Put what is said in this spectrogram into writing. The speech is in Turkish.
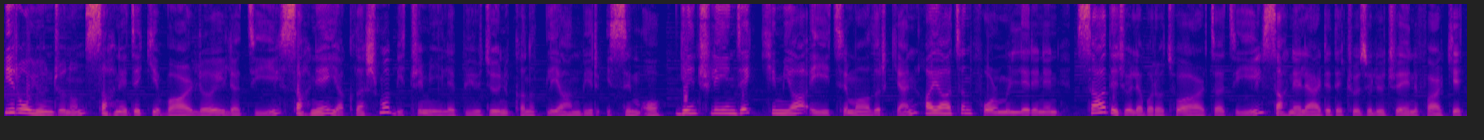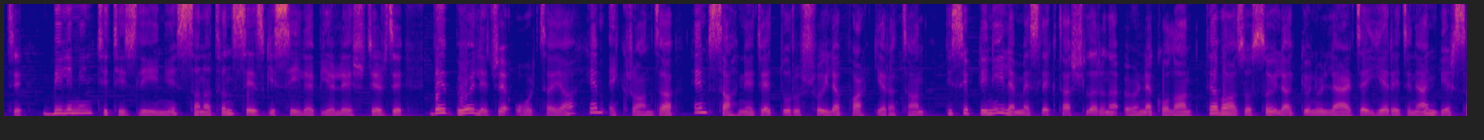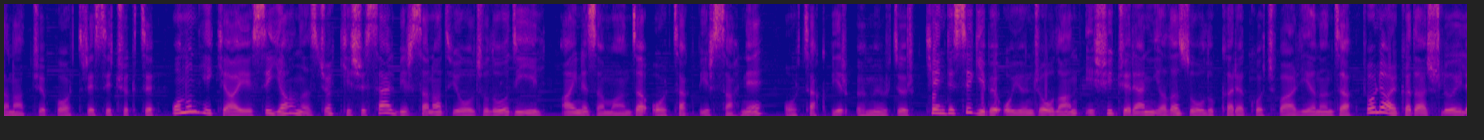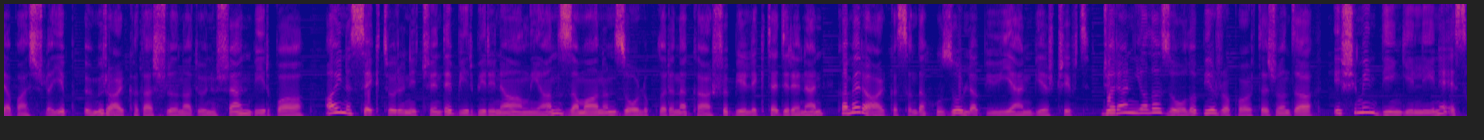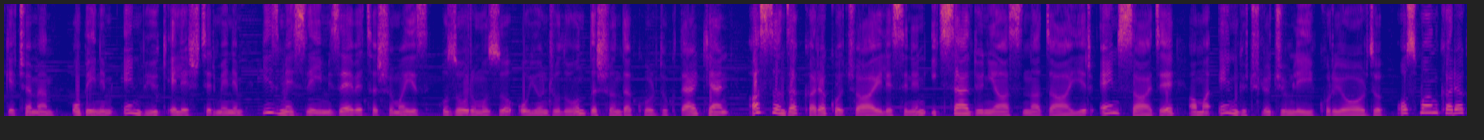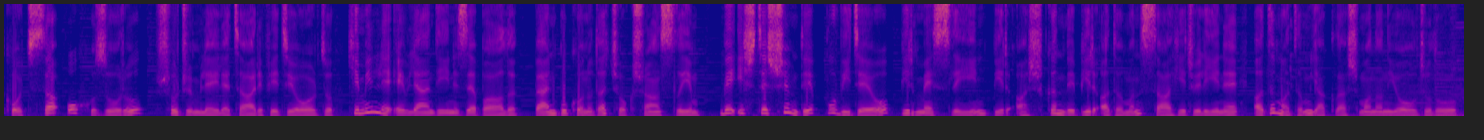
Bir oyuncunun sahnedeki varlığıyla değil, sahneye yaklaşma biçimiyle büyüdüğünü kanıtlayan bir isim o. Gençliğinde kimya eğitimi alırken hayatın formüllerinin sadece laboratuvarda değil, sahnelerde de çözüleceğini fark etti. Bilimin titizliğini sanatın sezgisiyle birleştirdi ve böylece ortaya hem ekranda hem sahnede duruşuyla fark yaratan, disipliniyle meslektaşlarına örnek olan, tevazusuyla gönüllerde yer edinen bir sanatçı portresi çıktı. Onun hikayesi yalnızca kişisel bir sanat yolculuğu değil, aynı zamanda ortak bir sahne, ortak bir ömürdür. Kendisi gibi oyuncu olan eşi Ceren Yalazoğlu Karakoç var yanında. Rol arkadaşlığıyla başlayıp ömür arkadaşlığına dönüşen bir bağ. Aynı sektörün içinde birbirini anlayan, zamanın zorluklarına karşı birlikte direnen, kamera arkasında huzurla büyüyen bir çift. Ceren Yalazoğlu bir röportajında eşimin dinginliğini es geçemem. O benim en büyük eleştirmenim. Biz mesleğimizi eve taşımayız. Huzurumuzu oyunculuğun dışında kurduk derken aslında Karakoç ailesinin içsel dünyasına dair en sade ama en güçlü cümleyi kuruyordu. Osman Karakoç ise o huzuru şu cümleyle tarif ediyordu. Kiminle evlendiğinize bağlı. Ben bu konuda çok şanslıyım. Ve işte şimdi bu video bir mesleğin, bir aşkın ve bir adamın sahiciliğine adım adım yaklaşmanın yolculuğu.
